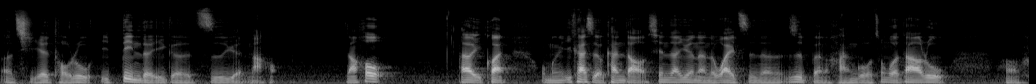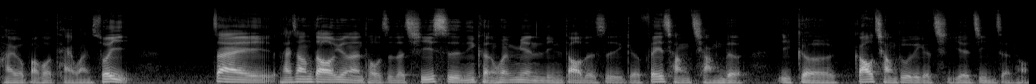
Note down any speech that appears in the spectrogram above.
呃企业投入一定的一个资源，然后还有一块，我们一开始有看到，现在越南的外资呢，日本、韩国、中国大陆，哦，还有包括台湾，所以在台商到越南投资的，其实你可能会面临到的是一个非常强的一个高强度的一个企业竞争哦。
